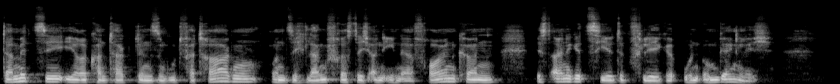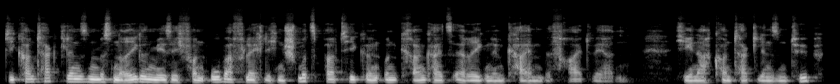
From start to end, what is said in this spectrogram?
Damit Sie Ihre Kontaktlinsen gut vertragen und sich langfristig an ihnen erfreuen können, ist eine gezielte Pflege unumgänglich. Die Kontaktlinsen müssen regelmäßig von oberflächlichen Schmutzpartikeln und krankheitserregenden Keimen befreit werden. Je nach Kontaktlinsentyp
